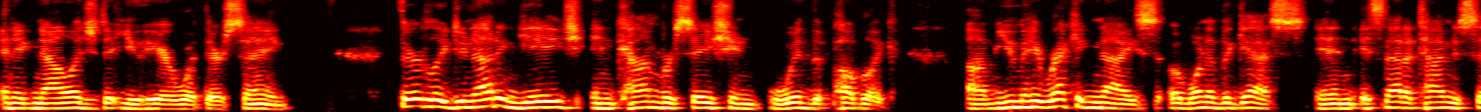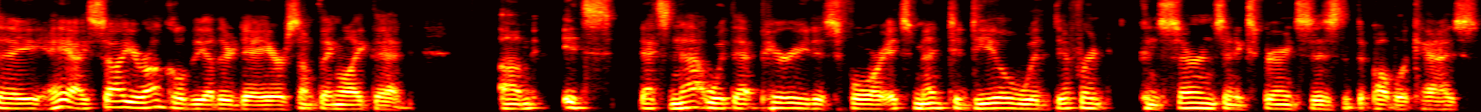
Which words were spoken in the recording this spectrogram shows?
and acknowledge that you hear what they're saying. Thirdly, do not engage in conversation with the public. Um, you may recognize uh, one of the guests, and it's not a time to say, Hey, I saw your uncle the other day, or something like that. Um, it's that's not what that period is for. It's meant to deal with different concerns and experiences that the public has.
